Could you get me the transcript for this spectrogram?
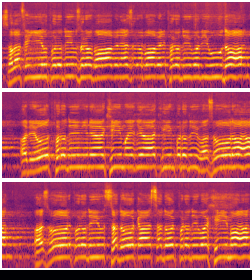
Салафеїл породив Зоробавеля, Зоробавель породив Авіуда, Авіуд породив Іліакима, Іліаким породив Азора, Азор породив Садока, Садок породив Ахіма,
